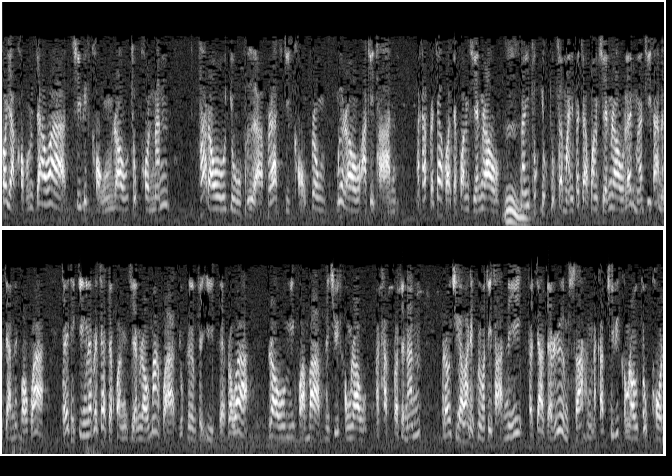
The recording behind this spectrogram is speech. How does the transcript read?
ก็อยากขอบพระเจ้าว่าชีวิตของเราทุกคนนั้น ถ้าเราอยู่เพื่อพระราชกิจของพระองค์เมื่อเราอธิษฐานนะครับ พระเจ้าก็จะฟังเสียงเราในทุกยุคทุกสมัยพระเจ้าฟังเสียงเราและเหมือนที่ท่านอาจารย์ได้บอกว่าแท้ที่จริงแล้วพระเจ้าจะฟังเสียงเรามากกว่ายุคเดิมจะอีก แต่เพราะว่าเรามีความบาปในชีวิตของเรานะครับ เพราะฉะนั้นเราเชื่อว่าในกลุ่มอธิษฐานนี้ พระเจ้าจะเริ่มสร้างนะครับ ชีวิตของเราทุกคน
